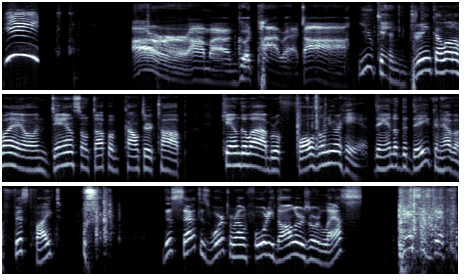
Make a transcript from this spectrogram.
Yee! Arr, I'm a good pirate. Ah! You can drink a lot of ale and dance on top of the countertop. Candelabro falls on your head. At the end of the day, you can have a fist fight. This set is worth around $40 or less. This is the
